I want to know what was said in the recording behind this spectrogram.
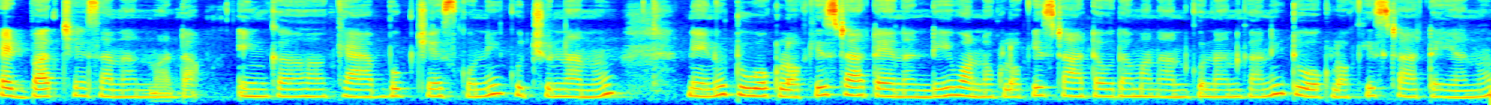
హెడ్ బాత్ చేశాను అనమాట ఇంకా క్యాబ్ బుక్ చేసుకొని కూర్చున్నాను. నేను టూ ఓ క్లాక్కి స్టార్ట్ అయ్యానండి. వన్ ఓ క్లాక్కి స్టార్ట్ అవుదామని అనుకున్నాను కానీ టూ ఓ క్లాక్కి స్టార్ట్ అయ్యాను.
